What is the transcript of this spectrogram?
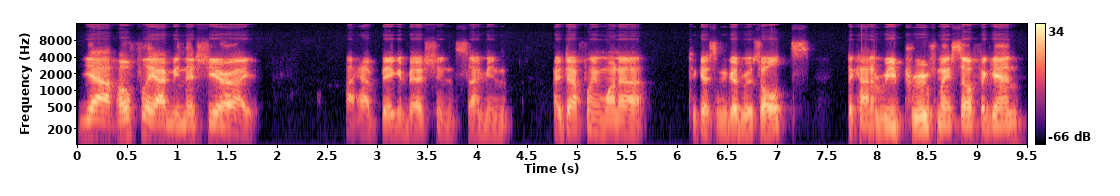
yeah, hopefully, I mean, this year I, I have big ambitions. I mean, I definitely want to, to get some good results to kind of reprove myself again.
